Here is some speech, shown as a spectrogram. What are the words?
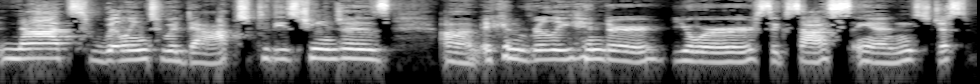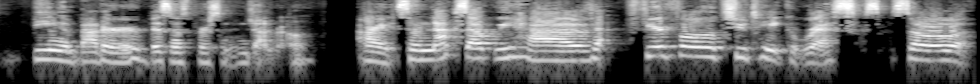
not willing to adapt to these changes, um, it can really hinder your success and just being a better business person in general. All right, so next up we have fearful to take risks. So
